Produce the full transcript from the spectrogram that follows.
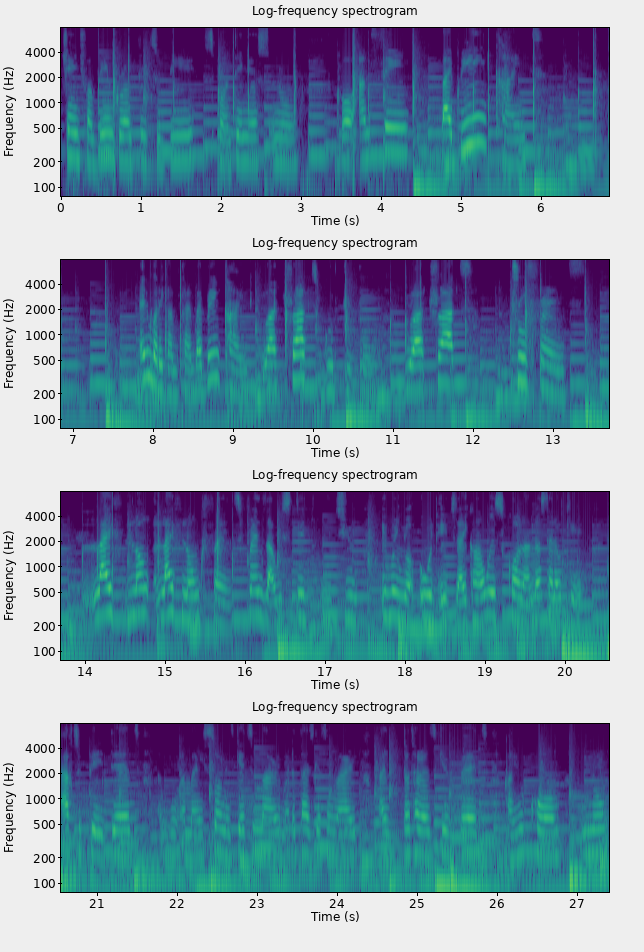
change from being grumpy to be spontaneous no. But i'm saying by being kind anybody can be kind. By being kind you attract good people. You attract true friends lifelong lifelong friends friends that will stay with you even your old age that you can always call and just say okay i have to pay debt and my son is getting married, my daughter is getting married, my daughter just gave birth, can you come? You know,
